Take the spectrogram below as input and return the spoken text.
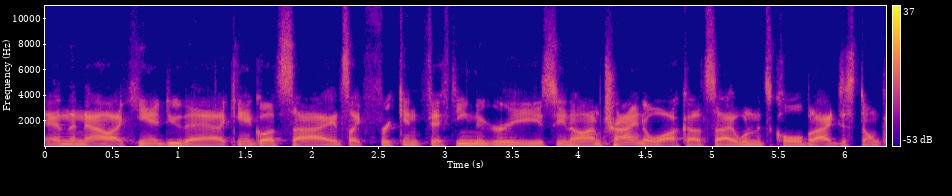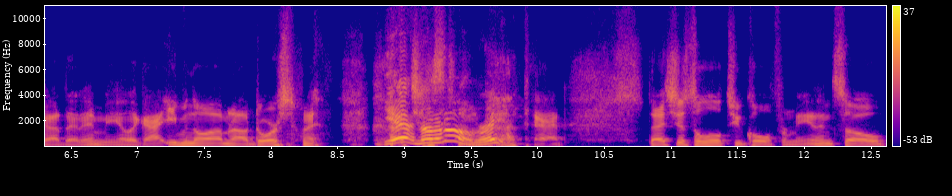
And then now I can't do that. I can't go outside. It's like freaking 15 degrees. You know, I'm trying to walk outside when it's cold, but I just don't got that in me. Like I, even though I'm an outdoorsman. Yeah, no, no, no, right. That that's just a little too cold for me. And so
